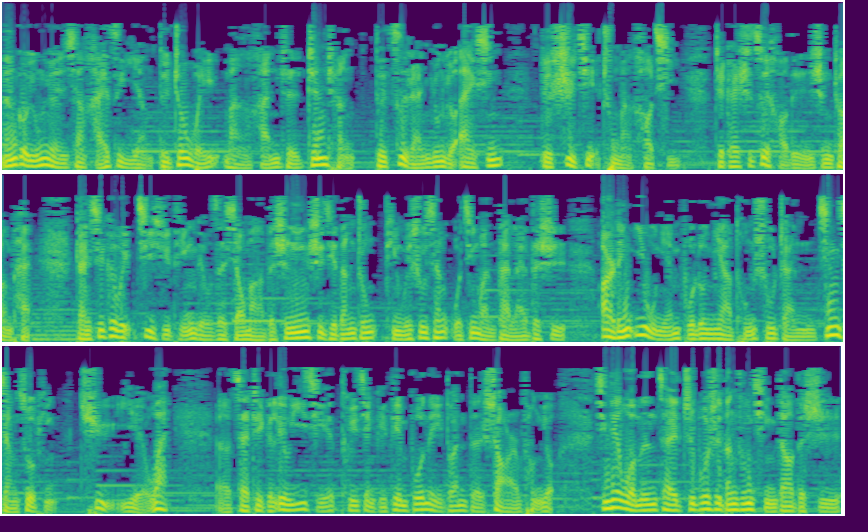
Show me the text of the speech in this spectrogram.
能够永远像孩子一样，对周围满含着真诚，对自然拥有爱心，对世界充满好奇，这该是最好的人生状态。感谢各位继续停留在小马的声音世界当中，品味书香。我今晚带来的是二零一五年博洛尼亚童书展金奖作品《去野外》。呃，在这个六一节推荐给电波那一端的少儿朋友。今天我们在直播室当中请到的是，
